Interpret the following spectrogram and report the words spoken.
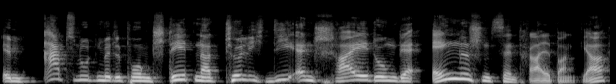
Im absoluten Mittelpunkt steht natürlich die Entscheidung der englischen Zentralbank. Ja,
